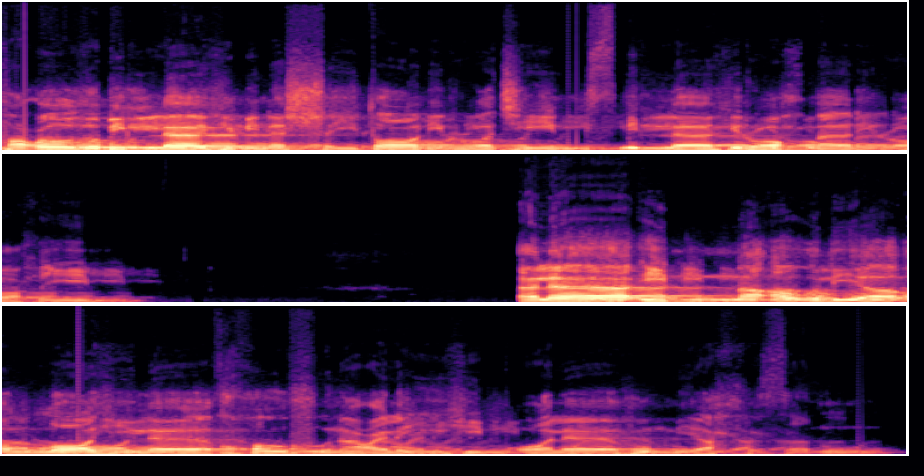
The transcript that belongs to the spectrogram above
فأعوذ بالله من الشيطان الرجيم. بسم الله الرحمن الرحيم. ألا إن أولياء الله لا خوف عليهم ولا هم يحزنون.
